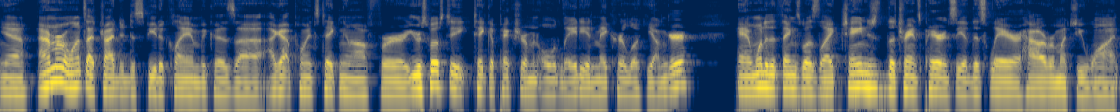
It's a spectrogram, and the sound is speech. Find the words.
Yeah, I remember once I tried to dispute a claim because uh, I got points taken off for you were supposed to take a picture of an old lady and make her look younger, and one of the things was like change the transparency of this layer however much you want.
